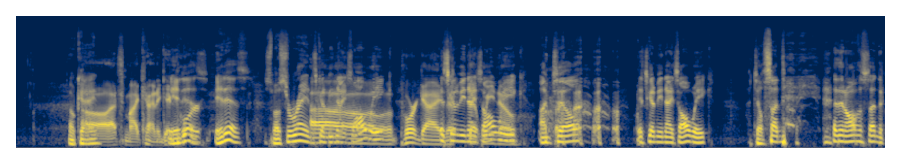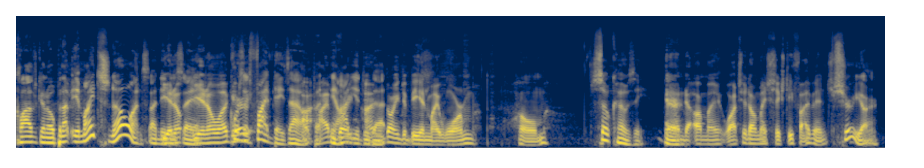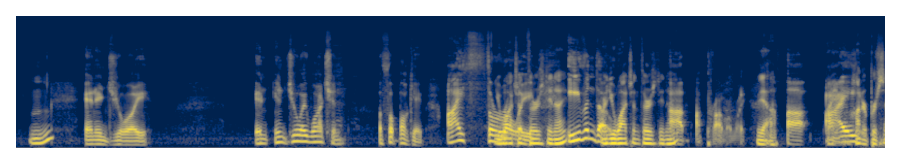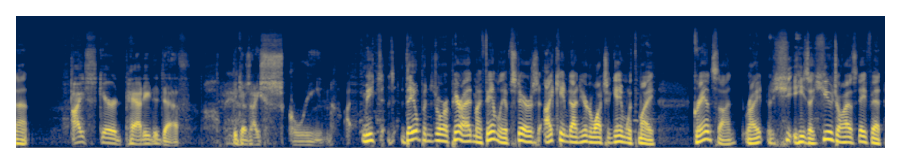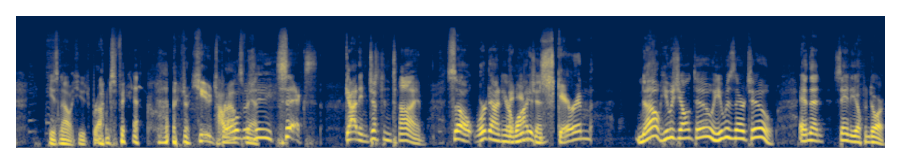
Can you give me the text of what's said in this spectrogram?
Okay, Oh, that's my kind of game. it Poor- is. It is it's supposed to rain. It's going to be nice all oh, week. Oh, Poor guy. It's that- going to be nice all know. week until it's going to be nice all week until Sunday, and then all of a sudden the clouds going to open up. It might snow on Sunday. You know, say. you know what, of course, Gary? it's five days out, but I, am you know, going, how do you do I'm that? going to be in my warm home so cozy. There. and on my watch it on my 65 inch Sure, you are. Mm-hmm. and enjoy and enjoy watching a football game. I thoroughly, You watching Thursday night? even though Are you watching Thursday night? uh, uh, probably, yeah, uh, I hundred percent. I scared Patty to death because I scream. Me, t- they opened the door up here. I had my family upstairs. I came down here to watch a game with my grandson. Right, he, he's a huge Ohio State fan. He's now a huge Browns fan. a huge How Browns old is fan. he? Six. Got him just in time. So we're down here And you watching. scare him. No, he was yelling too. He was there too. And then Sandy opened door.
